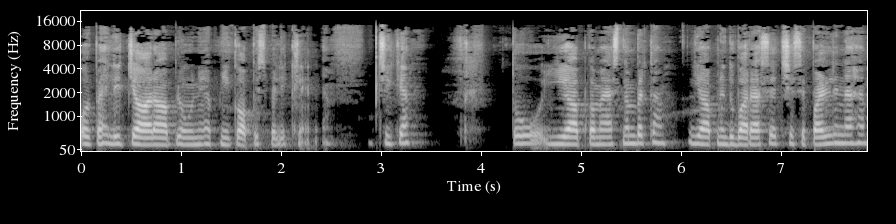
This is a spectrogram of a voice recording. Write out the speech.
और पहले चार आप लोगों ने अपनी कॉपीज पे लिख लेना ठीक है? तो ये आपका मैथ नंबर था। ये आपने दोबारा से अच्छे से पढ़ लेना है।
